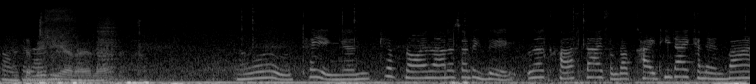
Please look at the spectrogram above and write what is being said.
สอนน่ากัจะนไม่แล้วมีอะไรแล้วนะครับโอ้ถ้าอย่างนั้นเรียบร้อยแล้วนะจ๊ะเด็กๆ เลิกคลาสได้สำหรับใครที่ได้คะแนนบ้าน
